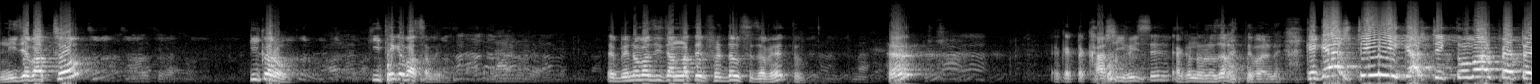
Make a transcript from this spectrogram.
নিজে বাচ্চ কি করো? কি থেকে বাঁচাবে? তা বেনমাজি জান্নাতের ফেরদাউসে যাবে তো? হ্যাঁ? এক একটা খাসি হইছে, এখনও রোজা রাখতে পারে না। কে গ্যাস্ট্রিক? গ্যাস্ট্রিক তোমার পেটে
